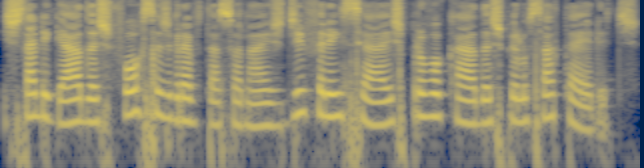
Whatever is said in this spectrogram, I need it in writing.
está ligado às forças gravitacionais diferenciais provocadas pelo satélite.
